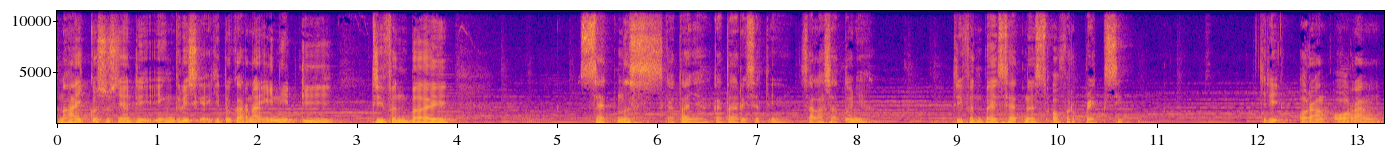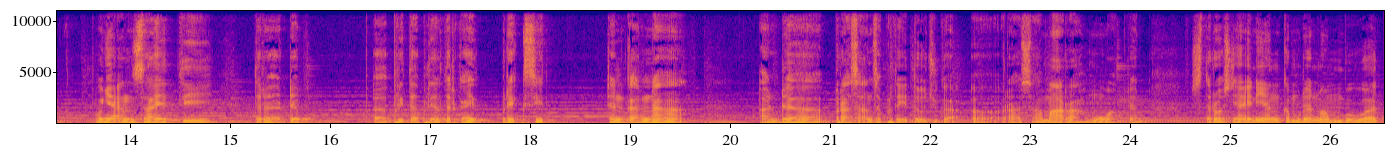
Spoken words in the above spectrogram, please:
naik khususnya di Inggris kayak gitu. Karena ini di driven by sadness katanya kata riset ini. Salah satunya. Driven by sadness over Brexit. Jadi orang-orang punya anxiety terhadap eh, berita-berita terkait Brexit. Dan karena ada perasaan seperti itu juga uh, rasa marah, muak dan seterusnya. Ini yang kemudian membuat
